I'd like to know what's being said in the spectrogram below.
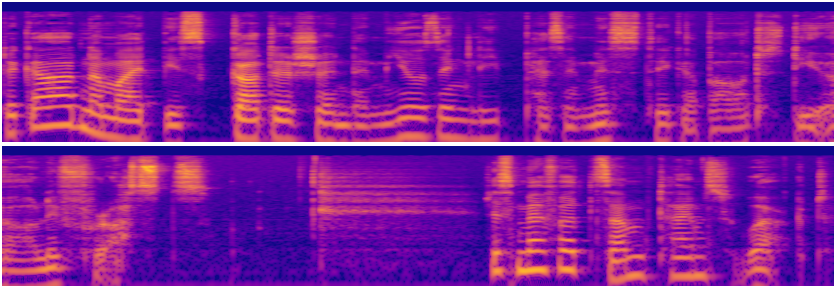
The gardener might be Scottish and amusingly pessimistic about the early frosts. This method sometimes worked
